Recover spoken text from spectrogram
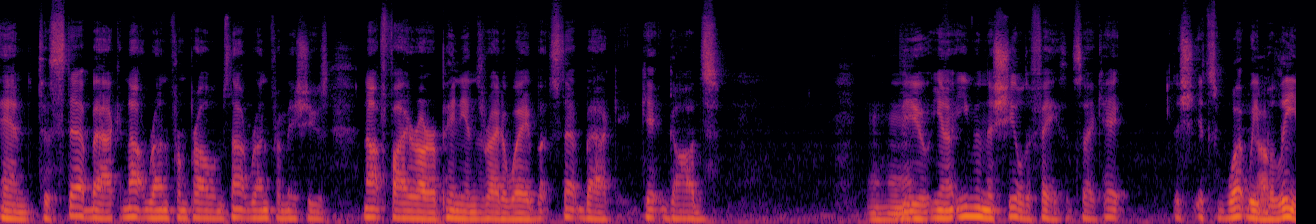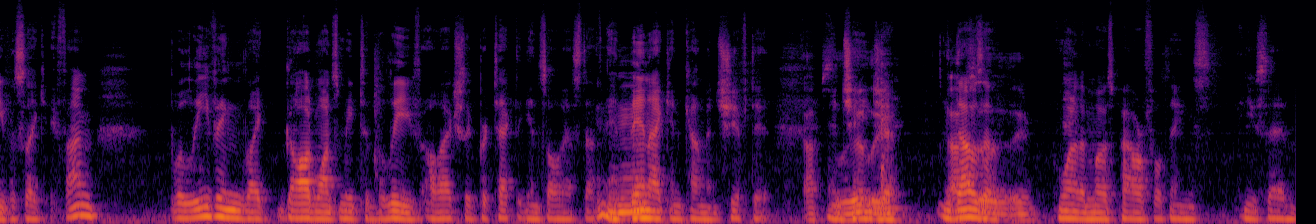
and to step back, not run from problems, not run from issues, not fire our opinions right away, but step back, get God's Mm-hmm. view. You know, even the shield of faith. It's like, hey, it's what we believe. It's like if I'm believing like God wants me to believe, I'll actually protect against all that stuff, Mhm. and then I can come and shift it and change it. That was a, one of the most powerful things you said.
